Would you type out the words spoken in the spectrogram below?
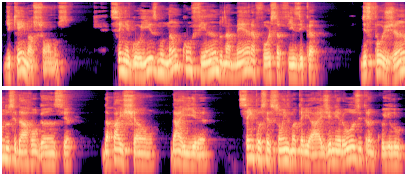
de quem nós somos, sem egoísmo, não confiando na mera força física, despojando-se da arrogância, da paixão, da ira, sem possessões materiais, generoso e tranquilo,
